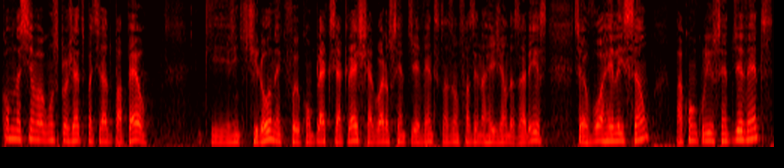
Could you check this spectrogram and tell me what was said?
Como nós tínhamos alguns projetos para tirar do papel, que a gente tirou, né, que foi o Complexo e a Creche, agora o centro de eventos que nós vamos fazer na região das Areias. Se eu vou à reeleição para concluir o centro de eventos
